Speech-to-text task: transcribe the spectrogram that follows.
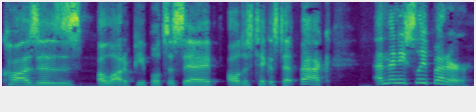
causes a lot of people to say, "I'll just take a step back." And then you sleep better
